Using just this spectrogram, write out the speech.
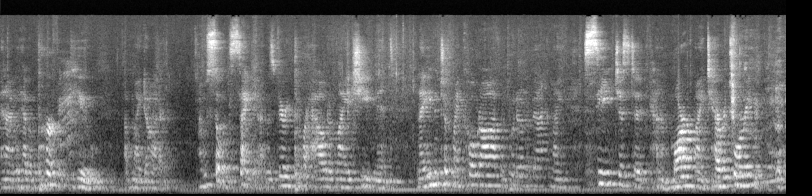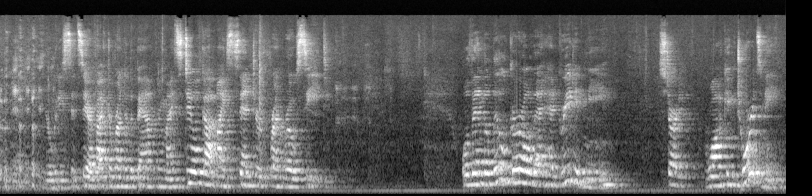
and I would have a perfect view of my daughter. I was so excited. I was very proud of my achievement. And I even took my coat off and put it on the back of my seat just to kind of mark my territory. Nobody sits there. If I have to run to the bathroom, I still got my center front row seat. Well, then the little girl that had greeted me started walking towards me.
